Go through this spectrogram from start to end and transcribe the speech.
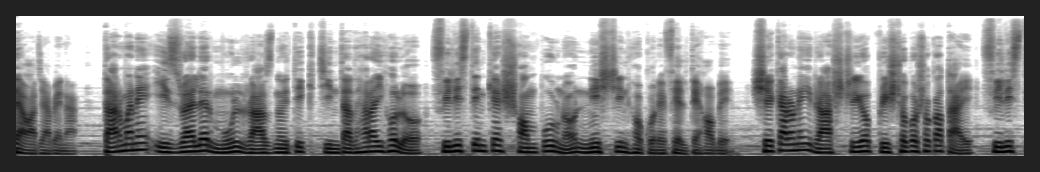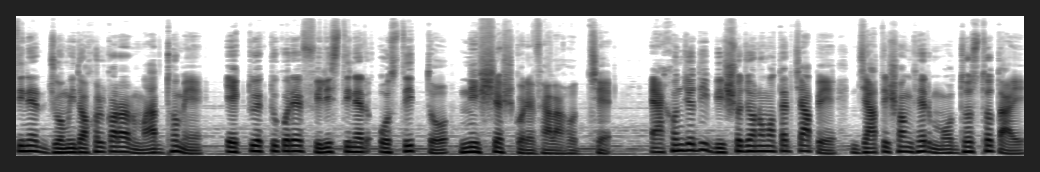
দেওয়া যাবে না। তার মানে ইসরায়েলের মূল রাজনৈতিক চিন্তাধারাই হল ফিলিস্তিনকে সম্পূর্ণ নিশ্চিহ্ন করে ফেলতে হবে। সে কারণেই রাষ্ট্রীয় পৃষ্ঠপোষকতায় ফিলিস্তিনের জমি দখল করার মাধ্যমে একটু একটু করে ফিলিস্তিনের অস্তিত্ব নিঃশেষ করে ফেলা হচ্ছে। এখন যদি বিশ্ব জনমতের চাপে জাতিসংঘের মধ্যস্থতায়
